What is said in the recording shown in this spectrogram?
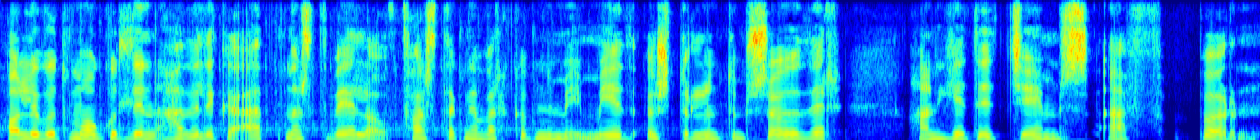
Hollywood-mógullin hafði líka efnast vel á fastegnaverköpnum í mið-Östurlundum sögðir, hann hétti James F. Byrne.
